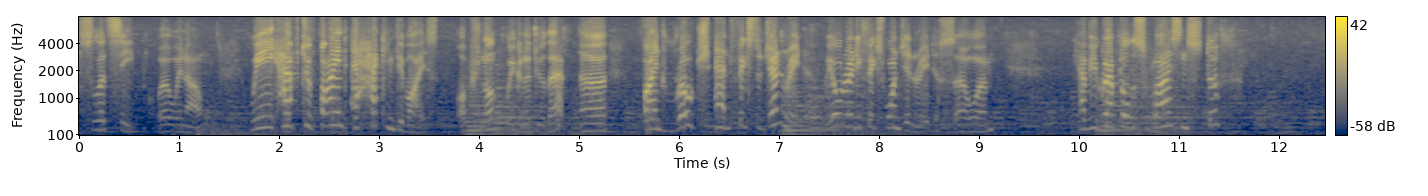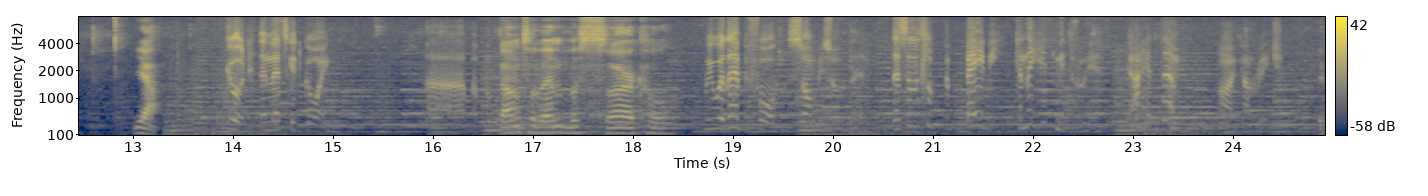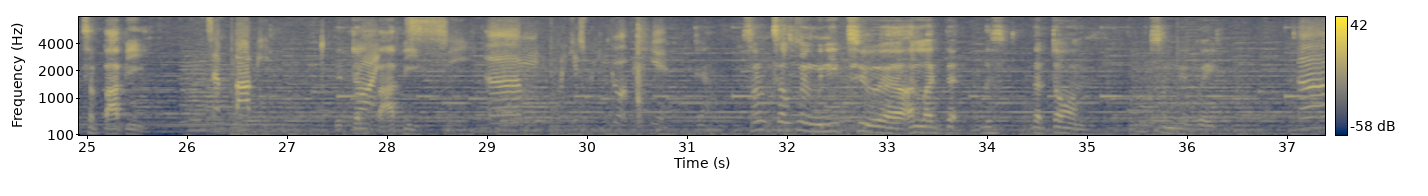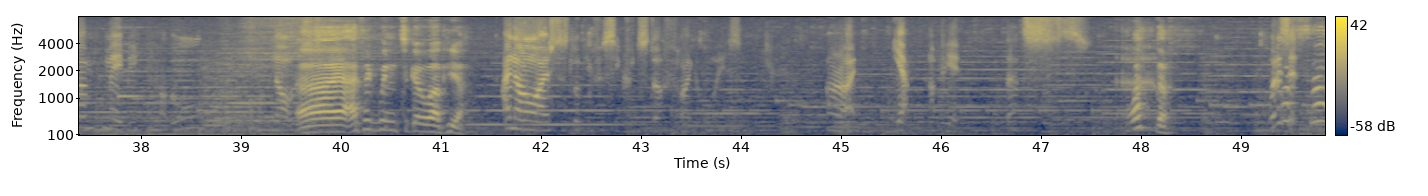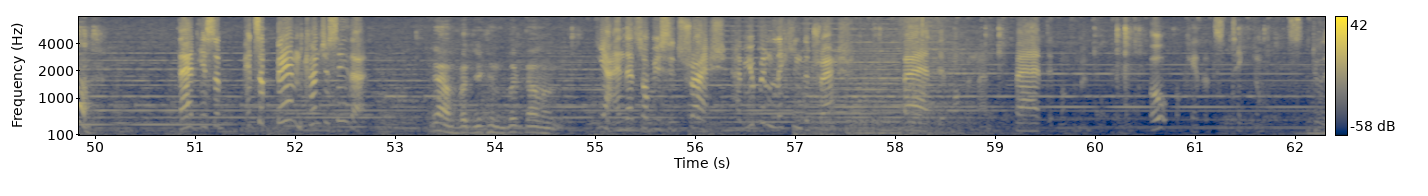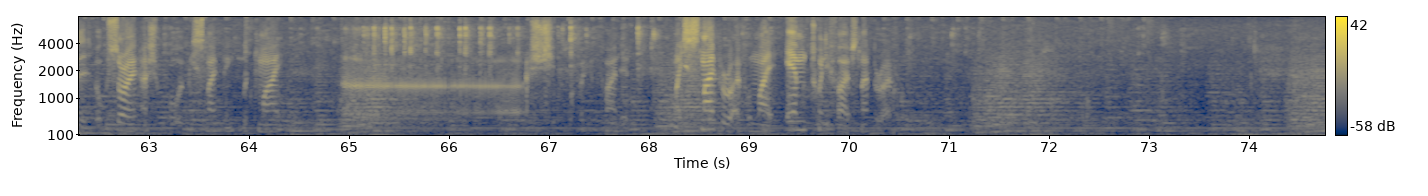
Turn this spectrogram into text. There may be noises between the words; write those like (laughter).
so let's see. Where are we now? We have to find a hacking device. Optional, we're gonna do that. Uh, find Roach and fix the generator. We already fixed one generator, so um, have you grabbed all the supplies and stuff? Yeah. Good, then let's get going. Uh, Down to the endless circle. we were there before, the zombies over there. There's a little baby. Can they hit me through here? Can I hit them? Oh, I can't reach. It's a baby. It's a baby. Little Right, baby. Um, I guess we can go up here. Yeah. Something tells me we need to uh, unlock that this that dawn. Some weird way. Um, maybe. Ooh. No, Uh, I think we need to go up here. I know, I was just looking for secret stuff, like always. Alright, yeah, up here. That's... Uh, What the? F What is what's it? that? That is a... It's a bin, can't you see that? Yeah, but you can look down on. Yeah, and that's obviously trash. Have you been licking the trash? Bad. Bad. Oh, okay, let's take them. Let's do this. Oh, sorry, I should probably be sniping with my... Uh... Shit, if I can find it. My sniper rifle, my M25 sniper rifle.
